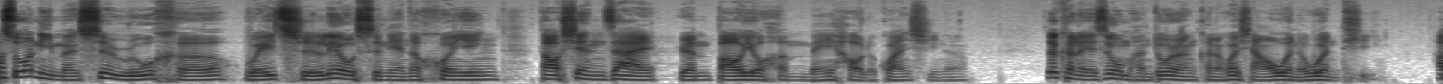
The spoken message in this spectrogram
他说你们是如何维持六十年的婚姻，到现在仍保有很美好的关系呢？”这可能也是我们很多人可能会想要问的问题。他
